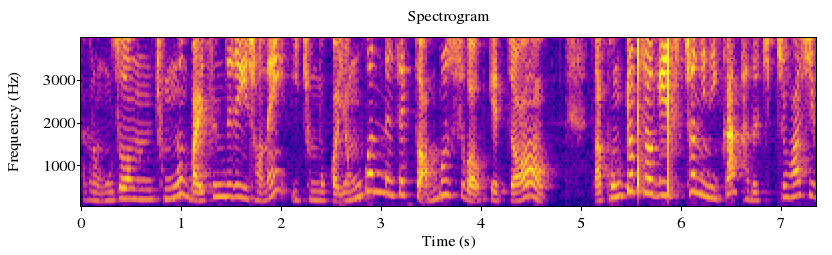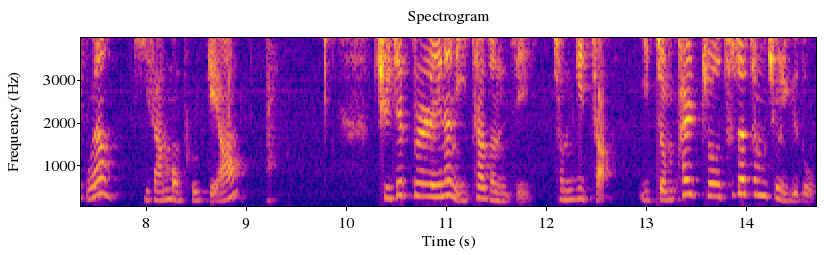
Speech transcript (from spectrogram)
자, 그럼 우선 종목 말씀드리기 전에 이 종목과 연관된 섹터 안 볼 수가 없겠죠. 자, 본격적인 추천이니까 다들 집중하시고요. 기사 한번 볼게요. 규제 풀리는 2차 전지, 전기차, 2.8조 투자 창출 유도.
